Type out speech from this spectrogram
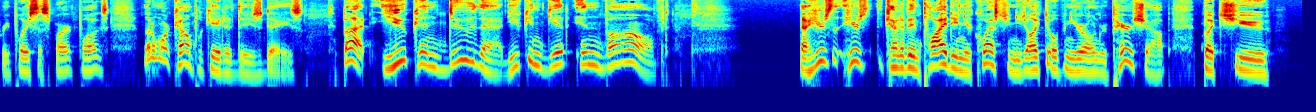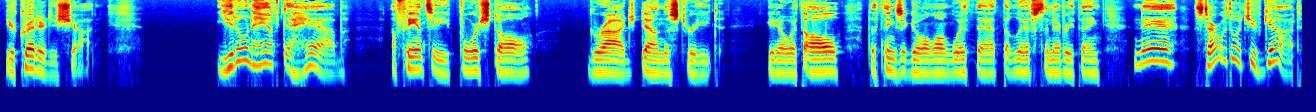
replace the spark plugs. A little more complicated these days. But you can do that. You can get involved. Now here's here's kind of implied in your question. You'd like to open your own repair shop, but you your credit is shot. You don't have to have a fancy four stall garage down the street you know, with all the things that go along with that, the lifts and everything. Nah, start with what you've got.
